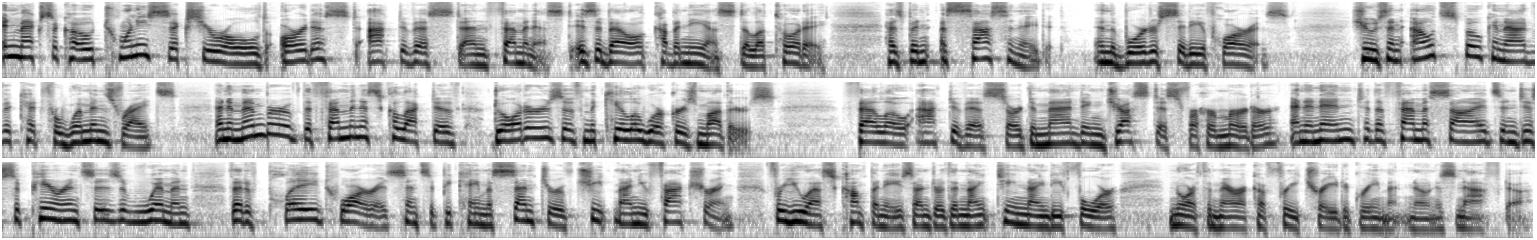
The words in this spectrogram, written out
In Mexico, 26-year-old artist, activist, and feminist Isabel Cabanillas de la Torre has been assassinated in the border city of Juarez. She was an outspoken advocate for women's rights and a member of the feminist collective Daughters of Maquila Workers' Mothers. Fellow activists are demanding justice for her murder and an end to the femicides and disappearances of women that have plagued Juarez since it became a center of cheap manufacturing for U.S. companies under the 1994 North America Free Trade Agreement known as NAFTA.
